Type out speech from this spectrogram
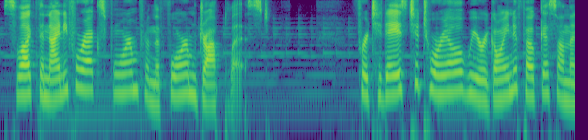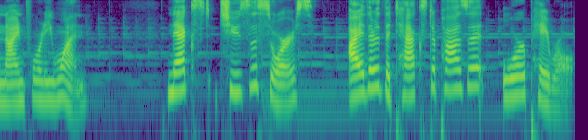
Select the 94X form from the form drop list. For today's tutorial, we are going to focus on the 941. Next, choose the source, either the tax deposit or payroll.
